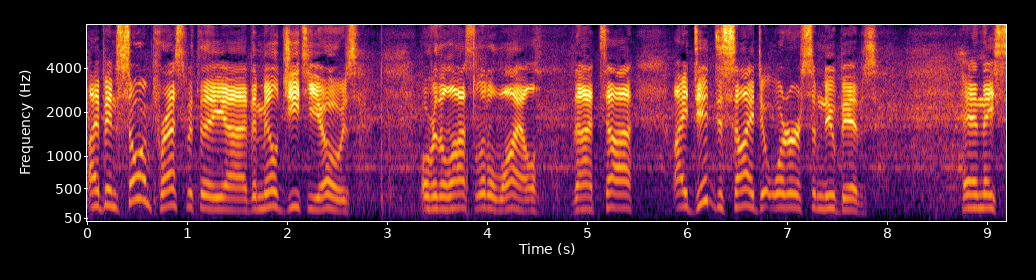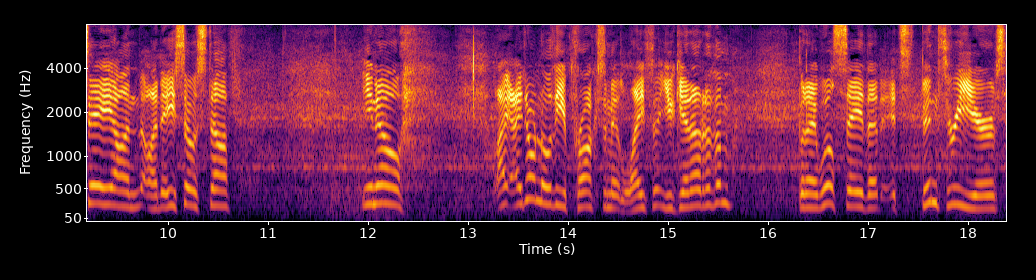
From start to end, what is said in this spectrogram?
I've been so impressed with the, uh, the Mille GTOs over the last little while that uh, I did decide to order some new bibs. And they say on, on Assos stuff, you know, I, I don't know the approximate life that you get out of them, but I will say that it's been three years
